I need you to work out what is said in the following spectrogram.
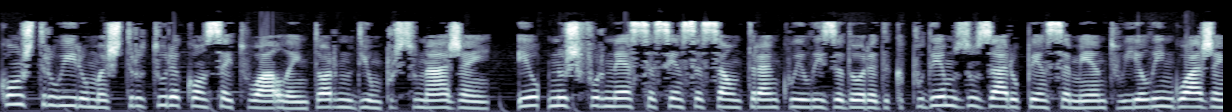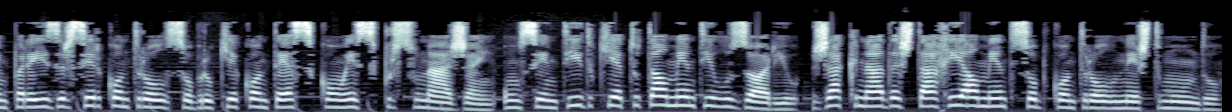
Construir uma estrutura conceitual em torno de um personagem, eu, nos fornece a sensação tranquilizadora de que podemos usar o pensamento e a linguagem para exercer controle sobre o que acontece com esse personagem, um sentido que é totalmente ilusório, já que nada está realmente sob controle neste mundo.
